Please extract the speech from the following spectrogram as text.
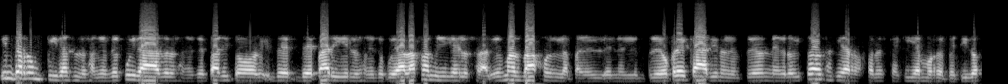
interrumpidas en los años de cuidado, los años de, de, parir, los años de cuidar a la familia, los salarios más bajos, en, en, el empleo precario, en el empleo negro y todas aquellas razones que aquí ya hemos repetido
